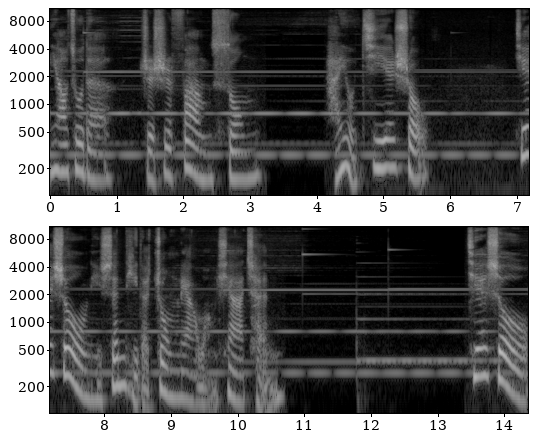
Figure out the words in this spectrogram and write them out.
你要做的只是放松，还有接受，接受你身体的重量往下沉，接受。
